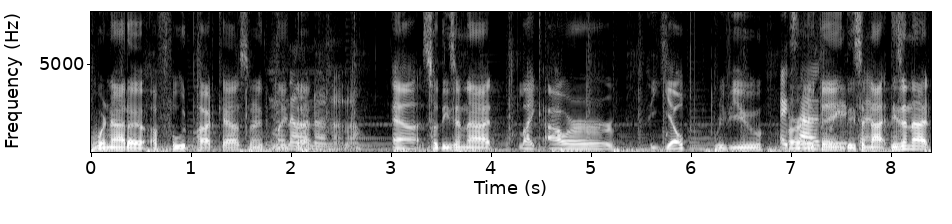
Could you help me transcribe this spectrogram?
we're not a, a food podcast or anything like that. no, no, no, no. Uh, so these are not like our Yelp review or anything. These are not these are not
